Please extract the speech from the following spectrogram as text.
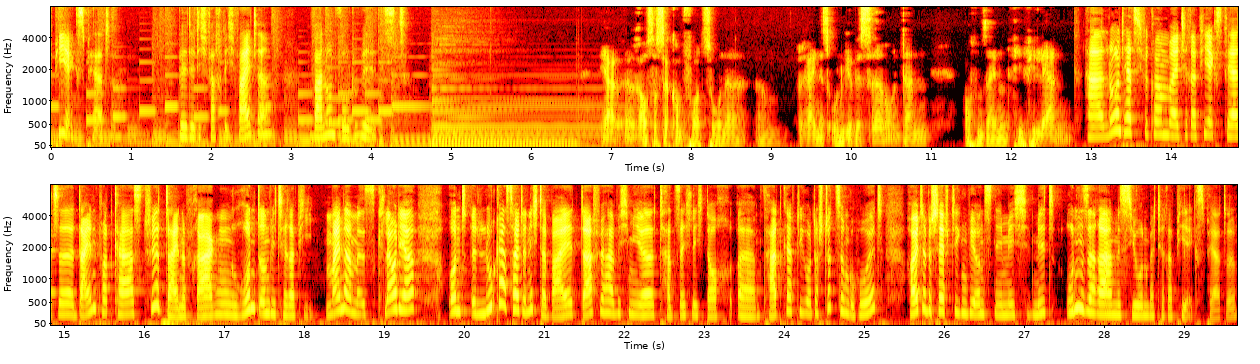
Therapieexperte. Bilde dich fachlich weiter, wann und wo du willst. Ja, raus aus der Komfortzone, ähm, reines Ungewisse und dann offen sein und viel, viel lernen. Hallo und herzlich willkommen bei Therapieexperte, dein Podcast für deine Fragen rund um die Therapie. Mein Name ist Claudia und Luca ist heute nicht dabei. Dafür habe ich mir tatsächlich doch äh, tatkräftige Unterstützung geholt. Heute beschäftigen wir uns nämlich mit unserer Mission bei Therapieexperte.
